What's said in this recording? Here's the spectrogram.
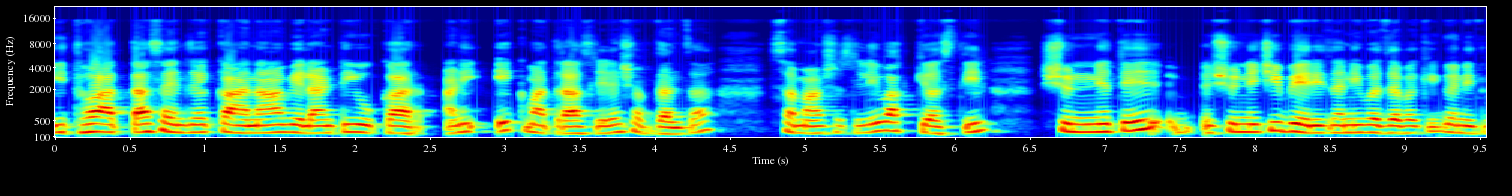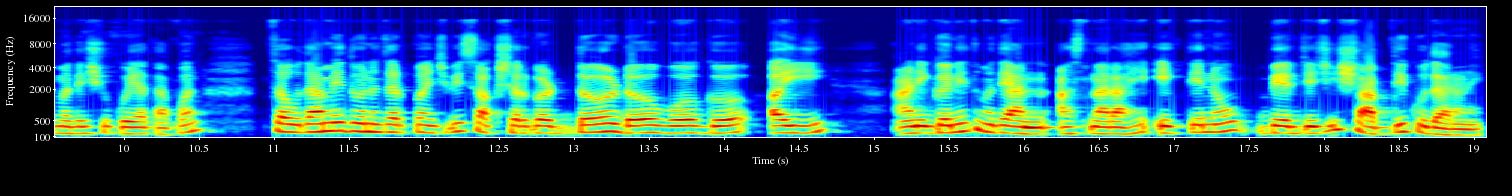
इथं आत्ता सांगितले काना वेलांटी उकार आणि एक मात्रा असलेल्या शब्दांचा समावेश असलेली वाक्य असतील. शून्य ते शून्यची बेरीज आणि वजाबाकी गणितमध्ये शिकूयात आपण. चौदा मे दोन हजार पंचवीस अक्षरगट ड ड व ग ऐ आणि गणितमध्ये आण असणार आहे एक ते नऊ बेरजेची शाब्दिक उदाहरणे.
